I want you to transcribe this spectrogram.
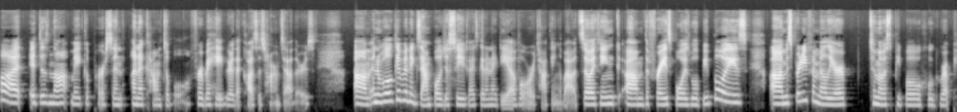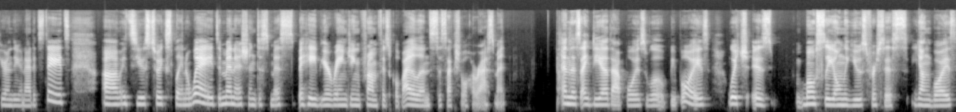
but it does not make a person unaccountable for behavior that causes harm to others. Um, and we'll give an example just so you guys get an idea of what we're talking about. So I think um, the phrase boys will be boys um, is pretty familiar to most people who grew up here in the United States. Um, it's used to explain away, diminish, and dismiss behavior ranging from physical violence to sexual harassment. And this idea that boys will be boys, which is mostly only used for cis young boys,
